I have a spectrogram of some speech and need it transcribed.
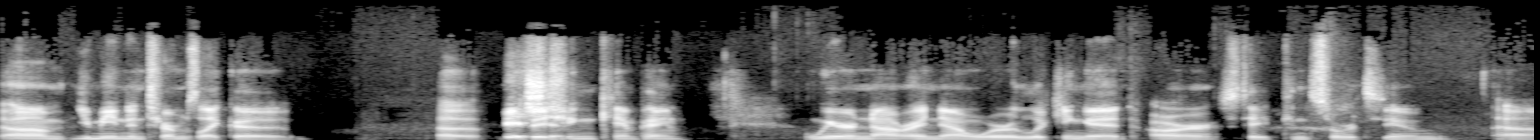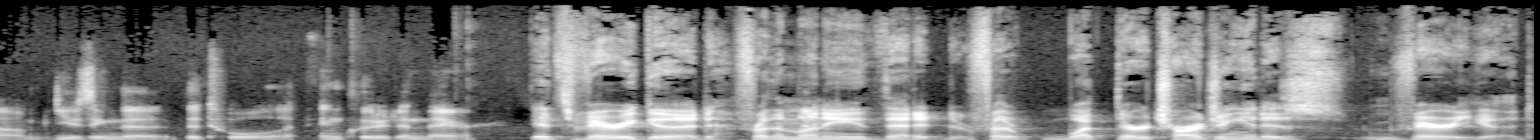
Um, you mean in terms like a, a Phishing. phishing. campaign? We are not right now. We're looking at our state consortium um, using the the tool included in there. It's very good for the money that it for what they're charging. It is very good.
